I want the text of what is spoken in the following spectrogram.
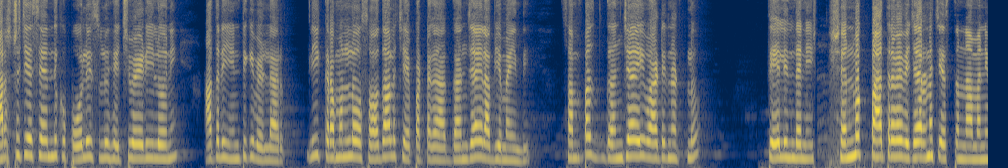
అరెస్టు చేసేందుకు పోలీసులు హెచ్వైడిలోని అతడి ఇంటికి వెళ్ళారు. ఈ క్రమంలో సోదాలు చేపట్టగా గంజాయి లభ్యమైంది. సంపత్ గంజాయి వాటినట్లు తేలిందని షణ్ముఖ్ పాత్రవే విచారణ చేస్తున్నామని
